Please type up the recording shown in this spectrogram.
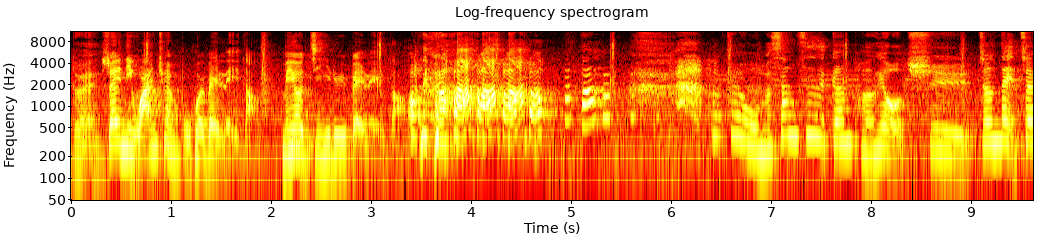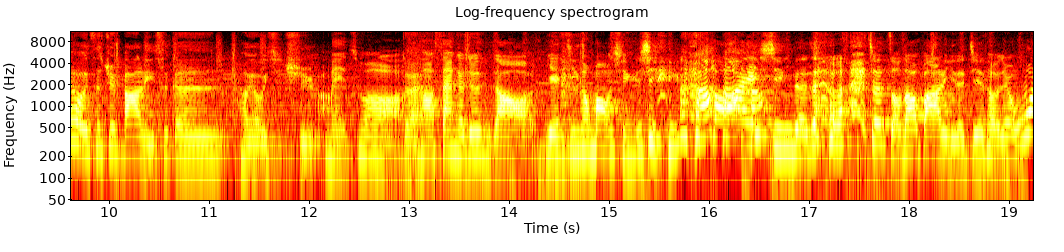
对，所以你完全不会被雷到，没有几率被雷到。对，我们上次跟朋友去，就那最后一次去巴黎是跟朋友一起去嘛，没错，对然后三个就是你知道，眼睛都冒星星、冒爱心的，这就走到巴黎的街头就，哇，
